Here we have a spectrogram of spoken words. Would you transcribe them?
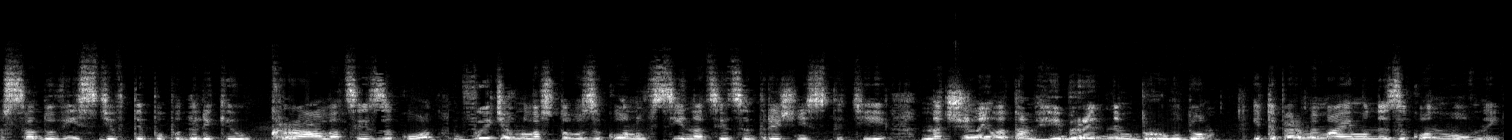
садовістів, типу подаліків, крала цей закон, витягнула з того закону всі націоцентричні статті, начинила там гібридним брудом. І тепер ми маємо не закон мовний,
